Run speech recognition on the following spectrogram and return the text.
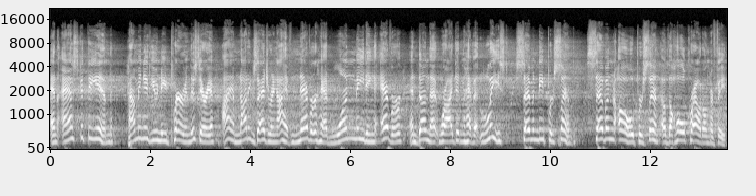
and ask at the end, how many of you need prayer in this area? I am not exaggerating. I have never had one meeting ever and done that where I didn't have at least 70%, 70% of the whole crowd on their feet.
